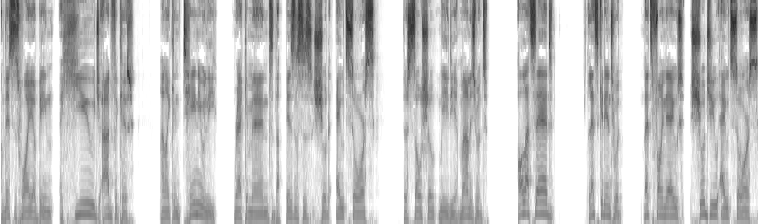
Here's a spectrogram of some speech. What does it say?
And this is why I've been a huge advocate and I continually recommend that businesses should outsource their social media management. All that said, let's get into it. Let's find out should you outsource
